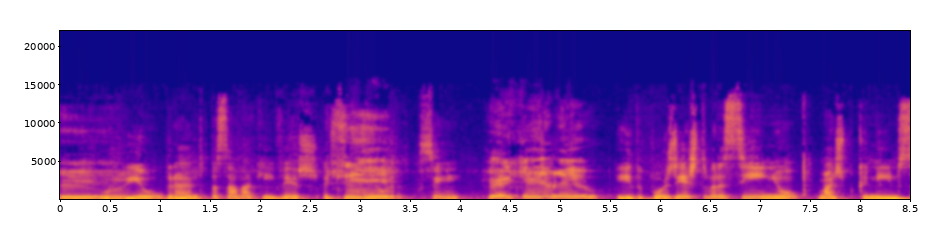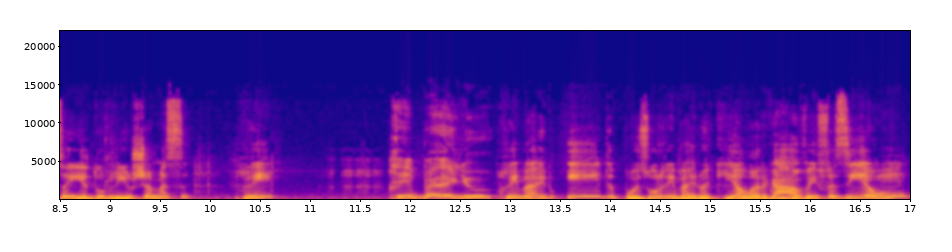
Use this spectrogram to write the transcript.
Hum. O rio grande passava aqui, vês? Aqui Sim. o rio. Sim. Aqui o rio. E depois este bracinho mais pequenino saía do rio, chama-se ri... Ribeiro. Ribeiro. E depois o ribeiro aqui alargava e fazia um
